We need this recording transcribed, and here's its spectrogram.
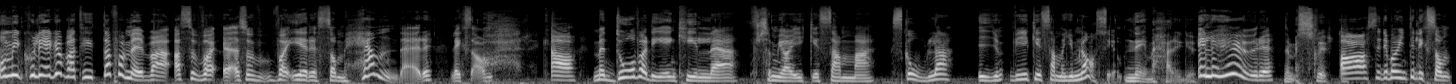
Och min kollega bara tittar på mig bara, alltså vad, alltså, vad är det som händer? Liksom. ja, men då var det en kille som jag gick i samma skola i, vi gick i samma gymnasium. Nej men herregud. Eller hur? Nej men sluta. Ja, så det var ju inte liksom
